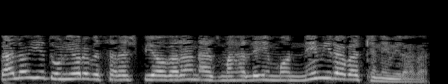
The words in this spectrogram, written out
بلای دنیا رو به سرش بیاورن از محله ما نمی رود که نمی رود.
